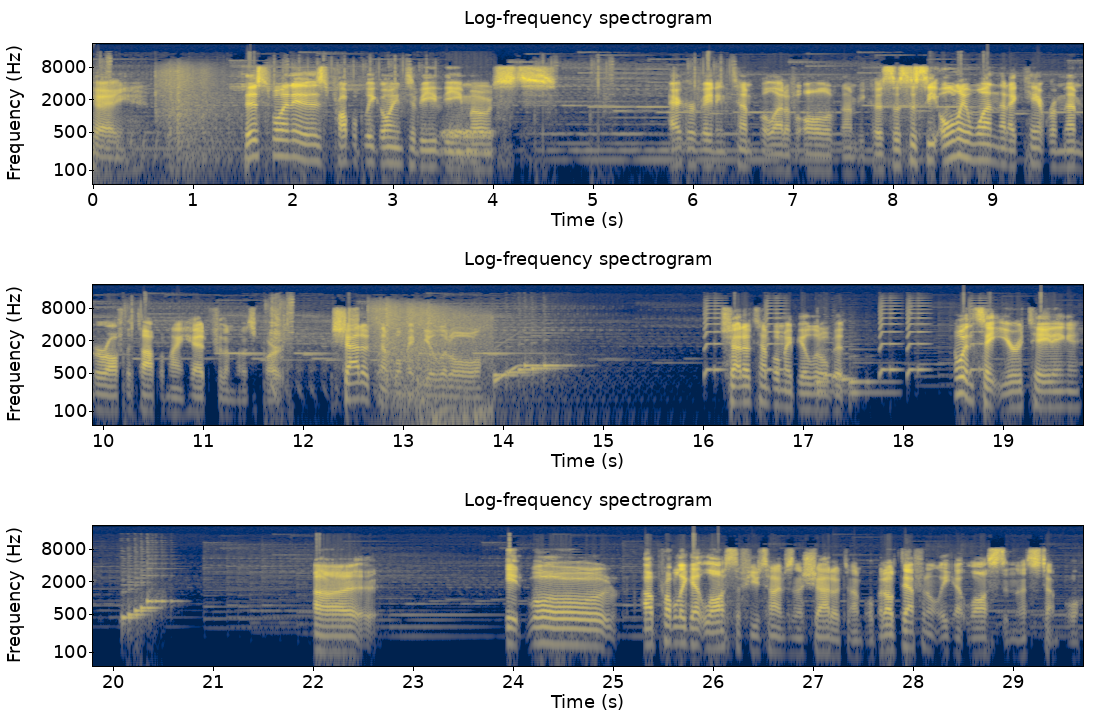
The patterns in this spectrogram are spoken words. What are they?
Okay. This one is probably going to be the most aggravating temple out of all of them, because this is the only one that I can't remember off the top of my head for the most part. Shadow Temple might be a little... Shadow Temple might be a little bit... I wouldn't say irritating. Uh... It will I'll probably get lost a few times in the Shadow Temple, but I'll definitely get lost in this temple.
